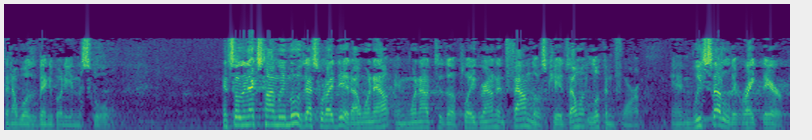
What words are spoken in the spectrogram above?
than I was of anybody in the school. And so the next time we moved, that's what I did. I went out and went out to the playground and found those kids. I went looking for them. And we settled it right there.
